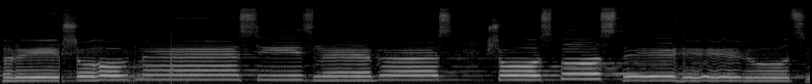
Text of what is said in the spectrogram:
прийшов днес із небес, що спасти люд свій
